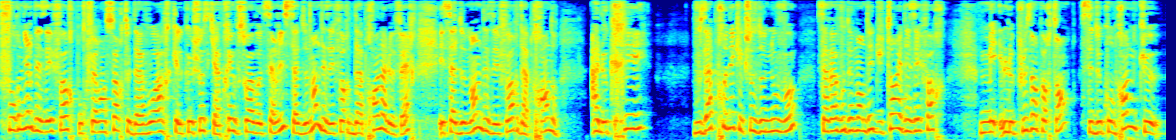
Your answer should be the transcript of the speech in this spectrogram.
fournir des efforts pour faire en sorte d'avoir quelque chose qui après soit à votre service. Ça demande des efforts d'apprendre à le faire et ça demande des efforts d'apprendre à le créer vous apprenez quelque chose de nouveau, ça va vous demander du temps et des efforts. Mais le plus important, c'est de comprendre que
